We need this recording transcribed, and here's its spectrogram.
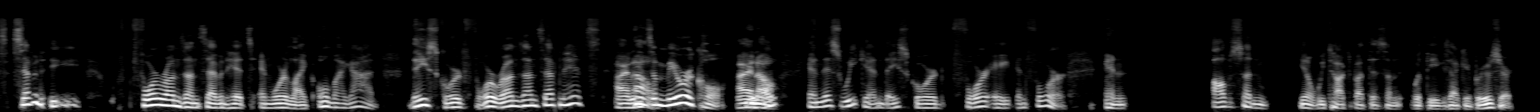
seven four runs on seven hits and we're like oh my god they scored four runs on seven hits. I know it's a miracle i know? know. And this weekend they scored four eight and four. And all of a sudden you know we talked about this on with the executive producer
